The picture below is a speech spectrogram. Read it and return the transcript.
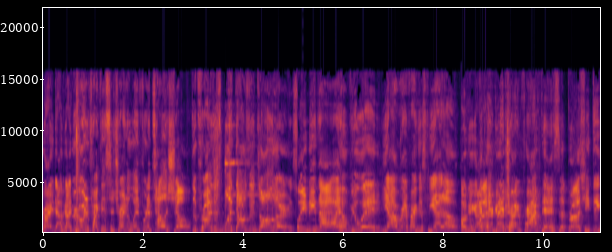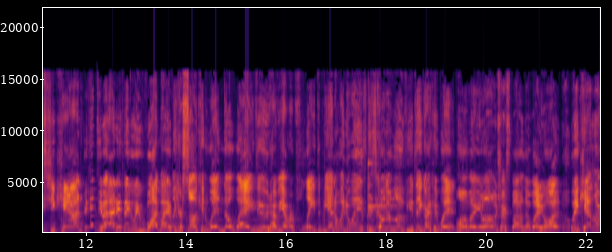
right now, guys. We're going to practice to try to win for the talent show. The prize is $1,000. We need that. I hope you win. Yeah, we're going to practice piano. Okay, guys, we're gonna try and practice. Bro, she thinks she can. We can do anything we want, Maya. Like your song can win? No way, dude. Have you ever played the piano anyways? Please comment below if you think I can win. Wait, you know what? I'm gonna try to spy on that. Wait, hold on. We can't let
